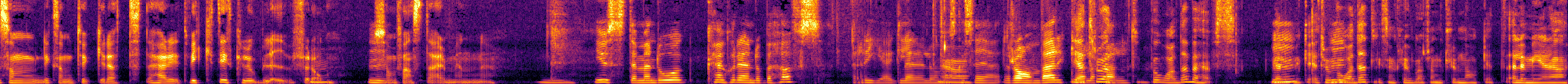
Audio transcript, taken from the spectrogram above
som liksom tycker att det här är ett viktigt klubbliv för dem som fanns där. Men, eh, Just det, men då kanske det ändå behövs regler eller vad man Ja. ska säga. Ramverk i Jag alla tror fall. att båda behövs väldigt mycket. Jag tror båda att liksom klubbar som Klubb Naket eller mera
